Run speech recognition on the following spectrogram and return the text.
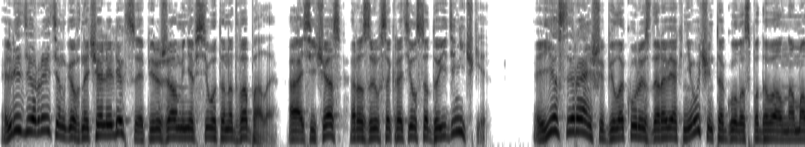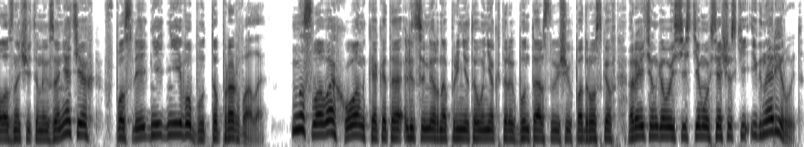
Лидер рейтинга в начале лекции опережал меня всего-то на два балла, а сейчас разрыв сократился до единички. Если раньше белокурый здоровяк не очень-то голос подавал на малозначительных занятиях, в последние дни его будто прорвало. На словах он, как это лицемерно принято у некоторых бунтарствующих подростков, рейтинговую систему всячески игнорирует.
